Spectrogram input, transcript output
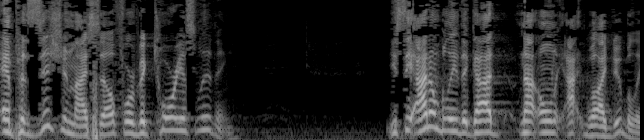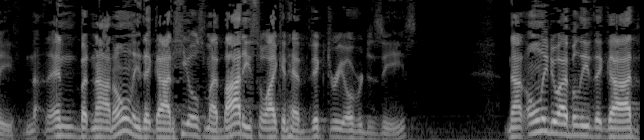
and position myself for victorious living. You see, I don't believe that God not only, I, well, I do believe, and, but not only that God heals my body so I can have victory over disease. Not only do I believe that God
